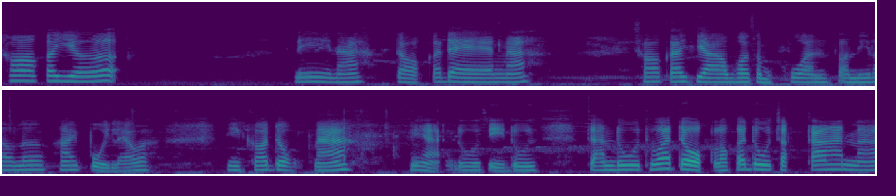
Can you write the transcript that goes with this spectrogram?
ช่อก็เยอะ นี่นะ ดอกก็แดงนะ ช่อก็ยาวพอสมควร ตอนนี้เราเลิกให้ปุ๋ยแล้วอะนี่ก็ดกนะ เนี่ยดูสิดูจานดูที่ว่าดกเราก็ดูจากก้านนะ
